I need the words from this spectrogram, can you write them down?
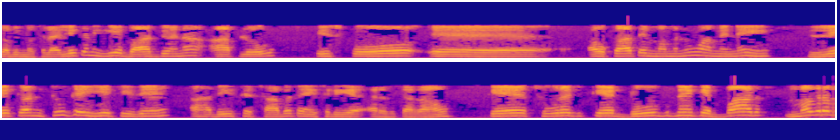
کا بھی مسئلہ ہے۔ لیکن یہ بات جو ہے نا، آپ لوگ اس کو اوقات ممنوع میں نہیں، لیکن چونکہ یہ چیزیں احادیث سے ثابت ہیں، اس لیے عرض کر رہا ہوں کہ سورج کے ڈوبنے کے بعد مغرب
